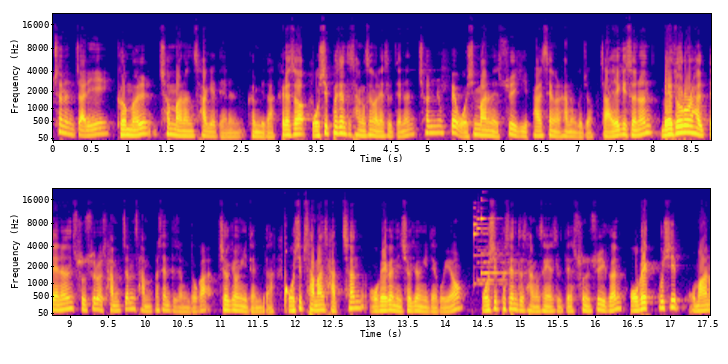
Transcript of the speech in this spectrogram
6천 원짜리 금을 1천만 원 사게 되는 겁니다. 그래서 50% 상승을 했을 때는 1,650만 원의 수익이 발생을 하는 거죠. 자, 여기서는 매도를 할 때는 수수료 3.3% 정도가 적용이 됩니다. 54만 4,500원이 적용이 되고요. 50% 상승했을 때 순수익은 595만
